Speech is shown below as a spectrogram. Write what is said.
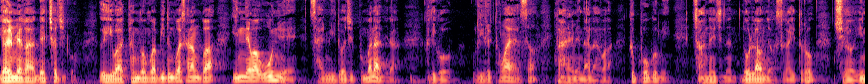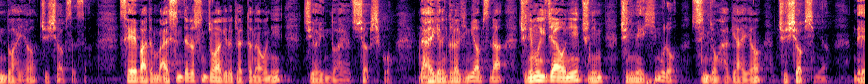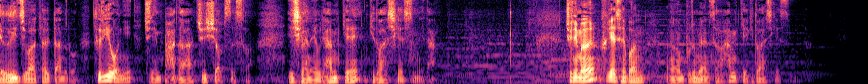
열매가 맺혀지고 의와 경건과 믿음과 사랑과 인내와 온유의 삶이 이루어질 뿐만 아니라 그리고 우리를 통하여서 그 하나님의 나라와 그 복음이 전해지는 놀라운 역사가 있도록 주여 인도하여 주시옵소서. 새 받은 말씀대로 순종하기를 결단하오니 주여 인도하여 주시옵시고 나에게는 그럴 힘이 없으나 주님 의지하오니 주님 주님의 힘으로 순종하게 하여 주시옵시며 내 의지와 결단으로 드리오니 주님 받아 주시옵소서. 이 시간에 우리 함께 기도하시겠습니다. 주님을 크게 세 번 부르면서 함께 기도하시겠습니다.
